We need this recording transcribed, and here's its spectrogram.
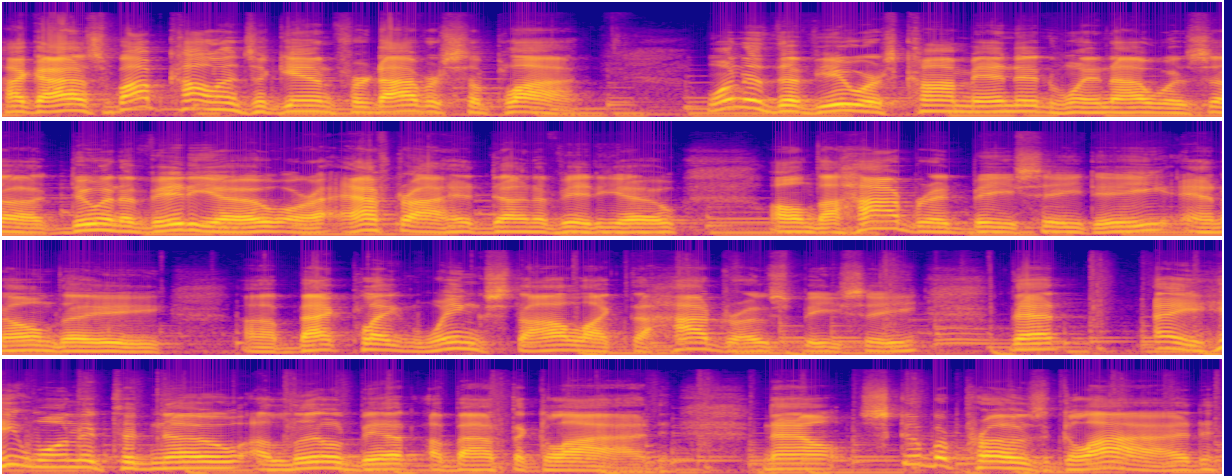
Hi guys, Bob Collins again for Diver Supply. One of the viewers commented when I was uh, doing a video or after I had done a video on the hybrid BCD and on the uh, backplate and wing style like the Hydros BC that hey, he wanted to know a little bit about the Glide. Now, Scuba Pro's Glide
